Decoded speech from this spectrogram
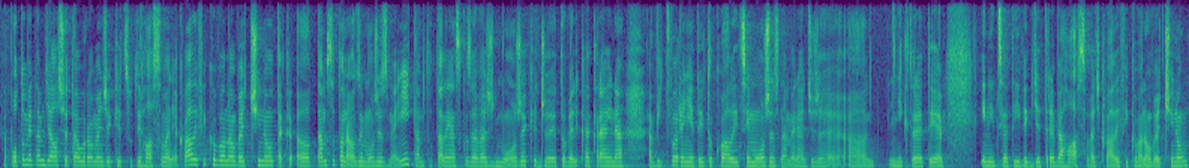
A potom je tam ďalšia tá úroveň, že keď sú tie hlasovania kvalifikovanou väčšinou, tak e, tam sa to naozaj môže zmeniť. Tam to Taliansko zavážiť môže, keďže je to veľká krajina a vytvorenie tejto koalície môže znamenať, že e, niektoré tie iniciatívy, kde treba hlasovať kvalifikovanou väčšinou, e,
